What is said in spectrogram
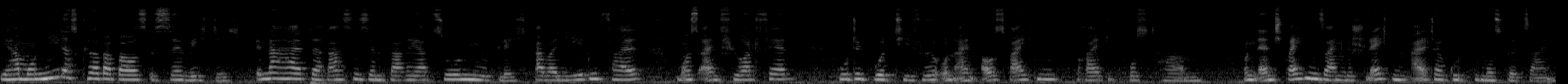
Die Harmonie des Körperbaus ist sehr wichtig. Innerhalb der Rasse sind Variationen möglich, aber in jedem Fall muss ein Fjordpferd gute Gurttiefe und eine ausreichend breite Brust haben und entsprechend sein Geschlecht und Alter gut bemuskelt sein.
